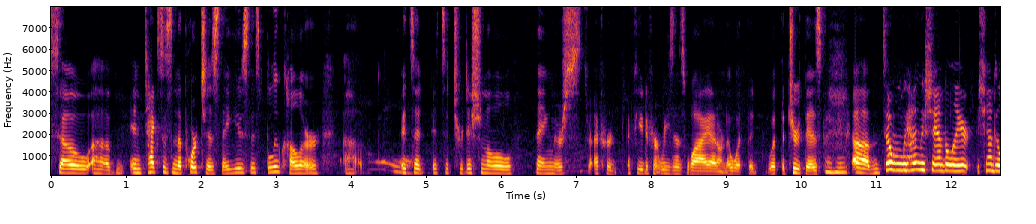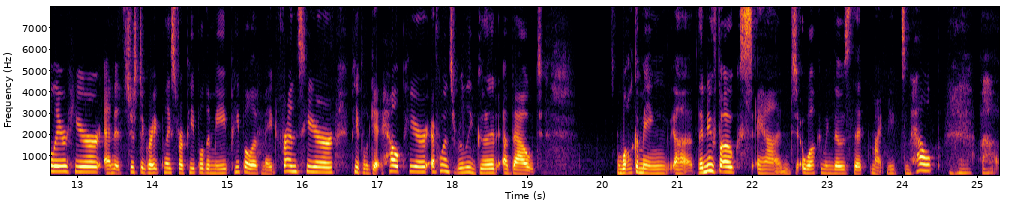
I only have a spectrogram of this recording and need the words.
So um, in Texas, in the porches, they use this blue color. Uh, it's a it's a traditional thing. There's I've heard a few different reasons why. I don't know what the what the truth is. Um, so when we hung the chandelier chandelier here, and it's just a great place for people to meet. People have made friends here. People get help here. Everyone's really good about welcoming uh, the new folks and welcoming those that might need some help. Uh,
